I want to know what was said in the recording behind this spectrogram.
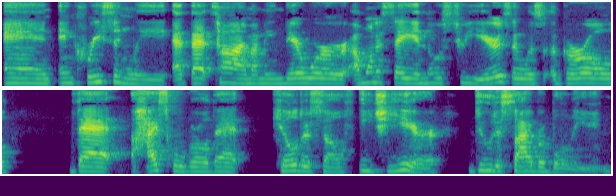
And increasingly at that time, I mean, there were I want to say in those two years there was a girl that a high school girl that killed herself each year due to cyberbullying.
